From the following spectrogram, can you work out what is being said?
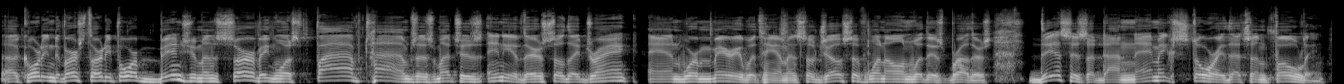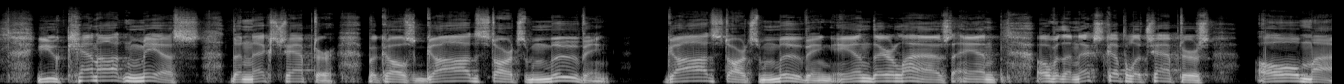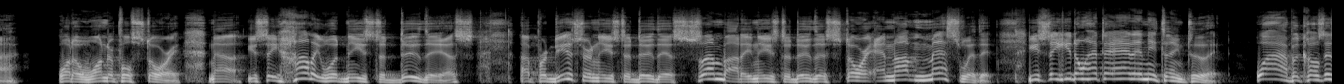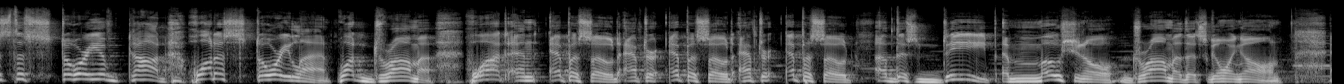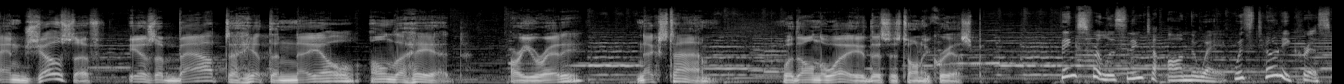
according to verse 34, Benjamin's serving was five times as much as any of theirs. So they drank and were merry with him. And so Joseph went on with his brothers. This is a dynamic story that's unfolding. You cannot miss the next chapter because God starts moving God starts moving in their lives. And over the next couple of chapters, oh my, what a wonderful story. Now, you see, Hollywood needs to do this. A producer needs to do this. Somebody needs to do this story and not mess with it. You see, you don't have to add anything to it. Why? Because it's the story of God. What a storyline. What drama. What an episode after episode after episode of this deep emotional drama that's going on. And Joseph is about to hit the nail on the head. Are you ready? Next time with On the Way, this is Tony Crisp. Thanks for listening to On the Way with Tony Crisp.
